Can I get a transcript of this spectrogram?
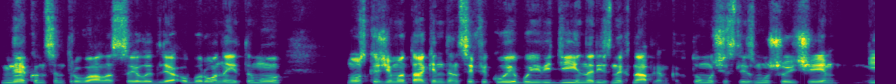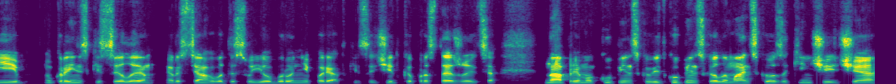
не концентрувала сили для оборони, і тому, ну скажімо так, інтенсифікує бойові дії на різних напрямках, в тому числі змушуючи і українські сили розтягувати свої оборонні порядки. Це чітко простежується напрямок Куп'янського від Куп'янського Лиманського, закінчуючи,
